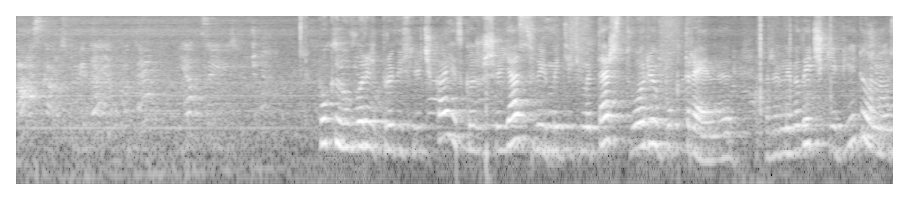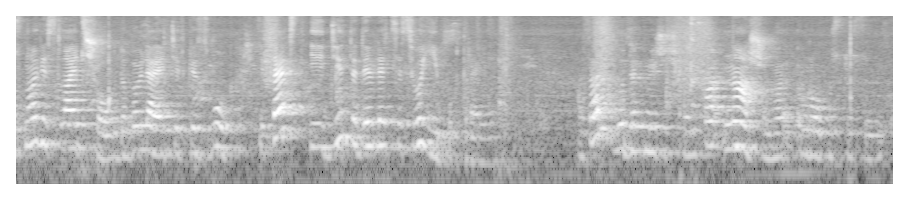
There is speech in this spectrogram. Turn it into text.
Казка розповідає про те, як цей віслючок Поки говорять про віслючка, я скажу, що я своїми дітьми теж створюю буктрейлери. Каже, невеличке відео на основі слайд-шоу. Додаю тільки звук і текст, і діти дивляться свої буктрейлери. А зараз буде книжечка, яка нашого уроку стосується.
